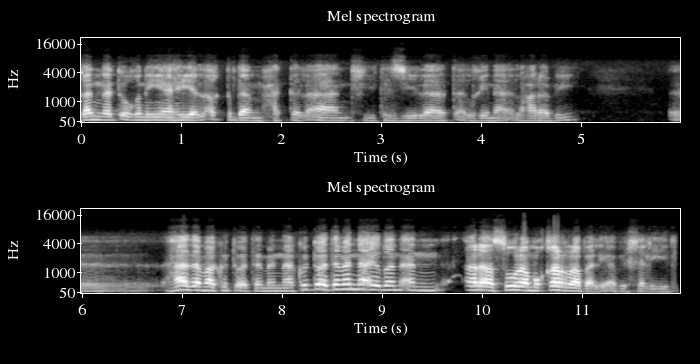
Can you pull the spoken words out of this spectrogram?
غنت أغنية هي الأقدم حتى الآن في تسجيلات الغناء العربي. هذا ما كنت أتمنى. كنت أتمنى أيضا أن أرى صورة مقربة لأبي خليل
